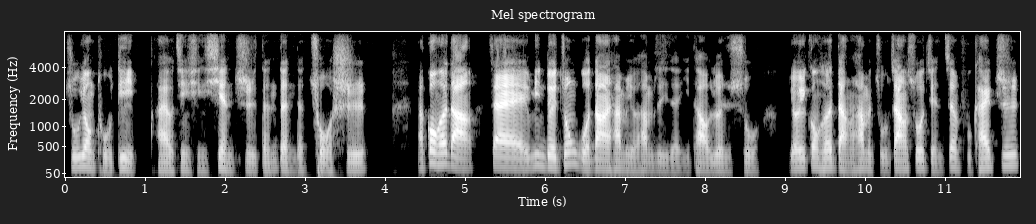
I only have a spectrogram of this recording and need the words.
租用土地，还有进行限制等等的措施。那共和党在面对中国，当然他们有他们自己的一套论述。由于共和党他们主张缩减政府开支，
